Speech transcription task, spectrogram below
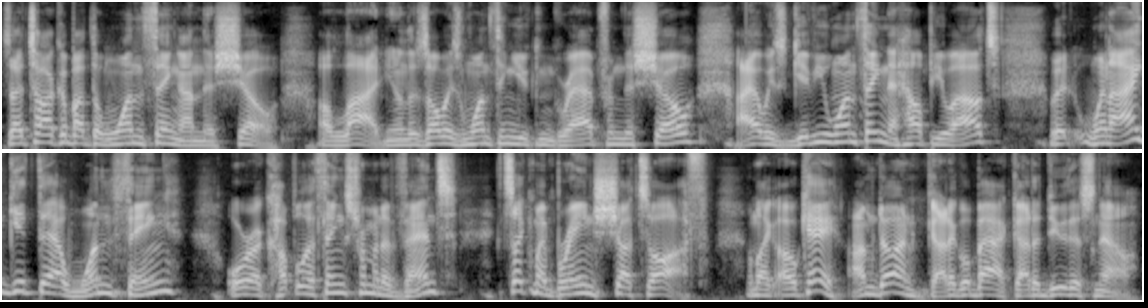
So I talk about the one thing on this show a lot. You know, there's always one thing you can grab from this show. I always give you one thing to help you out. But when I get that one thing or a couple of things from an event, it's like my brain shuts off. I'm like, okay, I'm done. Got to go back. Got to do this now.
